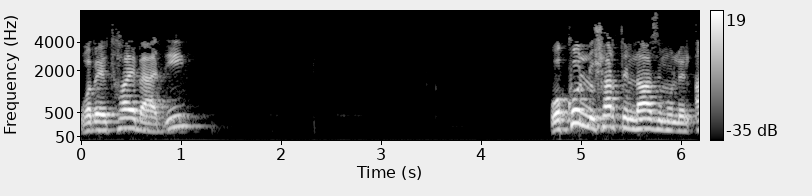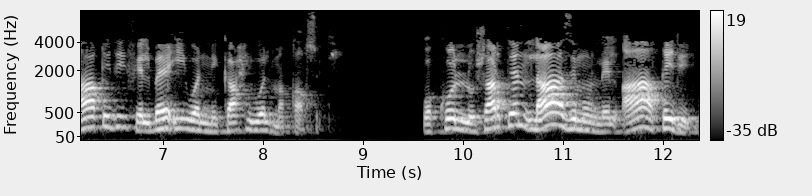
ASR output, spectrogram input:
و بیت های بعدی وكل شرط لازم للعاقد في البيع والنكاح والمقاصد. وكل شرط لازم للعاقد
